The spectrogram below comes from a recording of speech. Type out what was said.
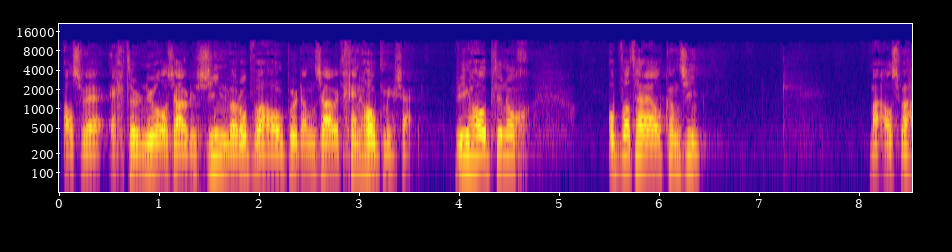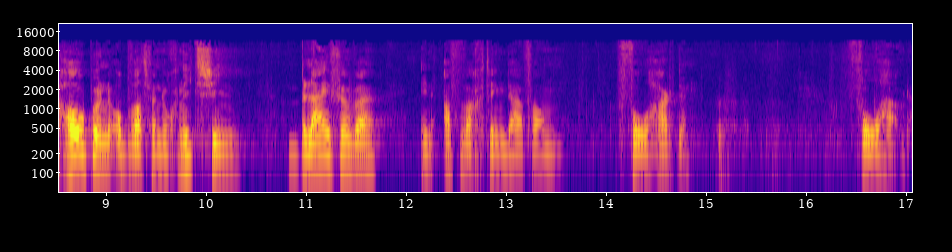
Als we echter nu al zouden zien waarop we hopen, dan zou het geen hoop meer zijn. Wie hoopt er nog op wat hij al kan zien? Maar als we hopen op wat we nog niet zien, blijven we in afwachting daarvan volharden. Volhouden.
